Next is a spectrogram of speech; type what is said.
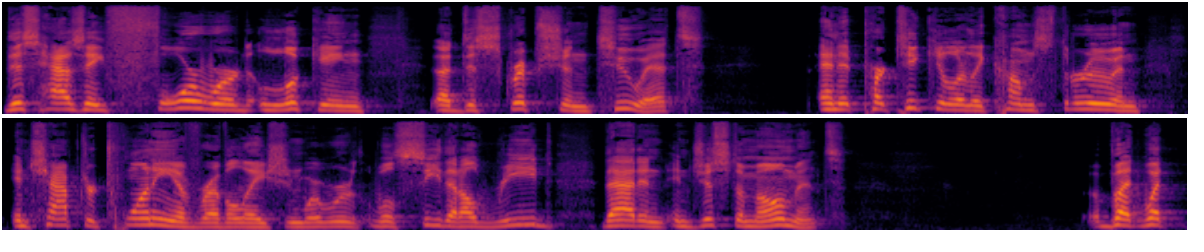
This has a forward looking uh, description to it, and it particularly comes through in, in chapter 20 of Revelation, where we will see that. I'll read that in, in just a moment. But what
